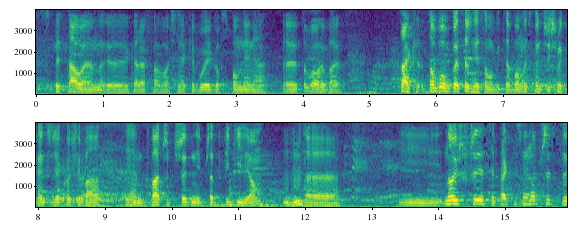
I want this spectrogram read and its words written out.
spytałem y, Garefa właśnie, jakie były jego wspomnienia. E, to było chyba... Tak, to było w ogóle też niesamowite, bo my skończyliśmy kręcić jakoś chyba, nie wiem, dwa czy trzy dni przed Wigilią. E, i no już wszyscy praktycznie, no wszyscy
